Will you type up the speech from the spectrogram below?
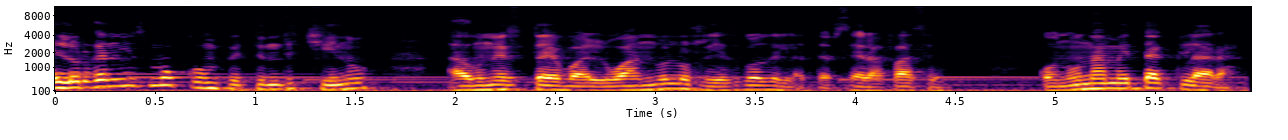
El organismo competente chino aún está evaluando los riesgos de la tercera fase, con una meta clara.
